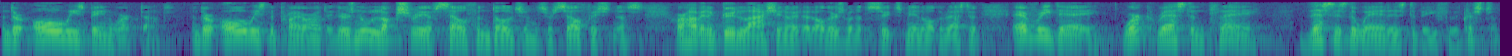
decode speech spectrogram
And they're always being worked at. And they're always the priority. There's no luxury of self indulgence or selfishness or having a good lashing out at others when it suits me and all the rest of it. Every day, work, rest, and play, this is the way it is to be for the Christian.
